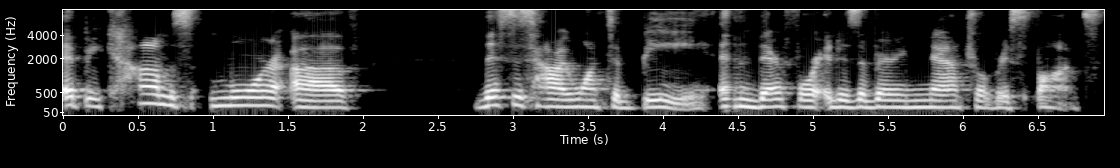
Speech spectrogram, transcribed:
It becomes more of, this is how I want to be. And therefore, it is a very natural response.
